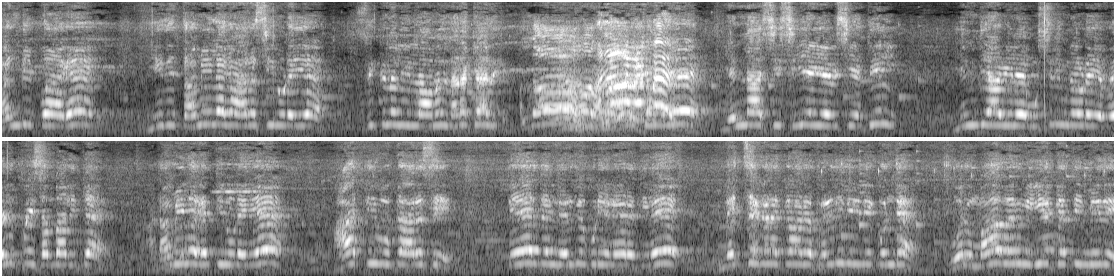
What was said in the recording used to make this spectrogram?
கண்டிப்பாக இது தமிழக அரசினுடைய சிக்னல் இல்லாமல் நடக்காது. என்ஆர்சி சிஏஏ விஷயத்தில் இந்தியாவிலே முஸ்லிம்களுடைய வெறுப்பை சம்பாதித்த தமிழகத்தினுடைய அதிமுக அரசு தேர்தல் நெருங்கக்கூடிய நேரத்திலே லட்சக்கணக்கான பிரதிநிதிகளை கொண்ட ஒரு மாபெரும் இயக்கத்தின் மீது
